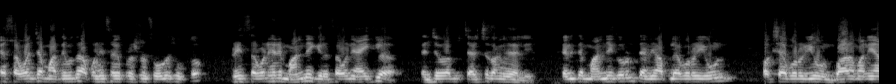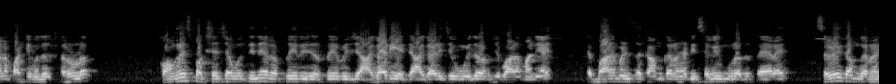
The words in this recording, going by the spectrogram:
या सर्वांच्या माध्यमातून आपण हे सगळे प्रश्न सोडवू शकतो. आणि सर्वांनी हे मान्य केलं सर्वांनी ऐकलं त्यांच्यावर आमची चर्चा चांगली झाली. त्यांनी ते मान्य करून त्यांनी आपल्याबरोबर येऊन पक्षाबरोबर येऊन बाळमाने यांना पाठीमध्ये ठरवलं. काँग्रेस पक्षाच्या वतीने रत्नागिरी रत्नागिरी जी आघाडी आहे त्या आघाडीचे उमेदवार आमचे बाळमाने आहेत. त्या बाळमाणीचं काम करण्यासाठी सगळी मुलं आता तयार आहेत सगळे काम करणार.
